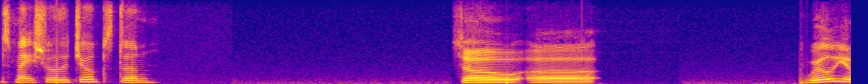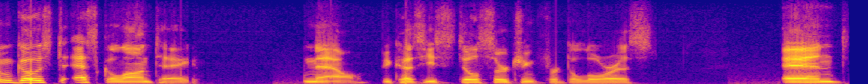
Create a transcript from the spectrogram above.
Just make sure the job's done. So uh, William goes to Escalante now because he's still searching for Dolores, and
